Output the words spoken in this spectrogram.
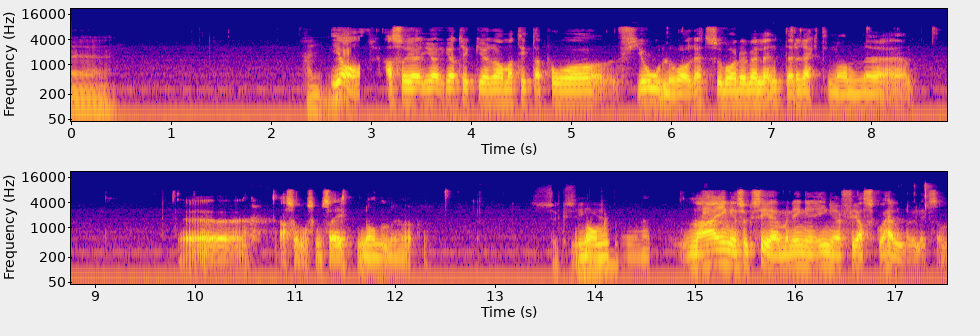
Eh, han... Ja, alltså jag, jag, jag, tycker om man tittar på fjolåret så var det väl inte direkt någon... Eh, eh, alltså vad ska man säga? Någon... Eh, succé? Någon, eh, nej, ingen succé men ingen, ingen fiasko heller. Liksom.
